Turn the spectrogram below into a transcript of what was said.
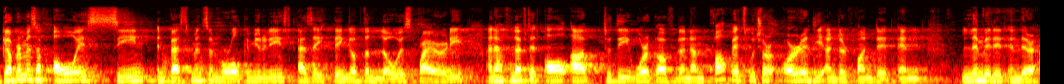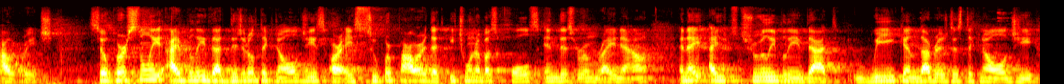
governments have always seen investments in rural communities as a thing of the lowest priority and have left it all up to the work of the nonprofits which are already underfunded and limited in their outreach. So personally, I believe that digital technologies are a superpower that each one of us holds in this room right now. And I, I, truly believe that we can leverage this technology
